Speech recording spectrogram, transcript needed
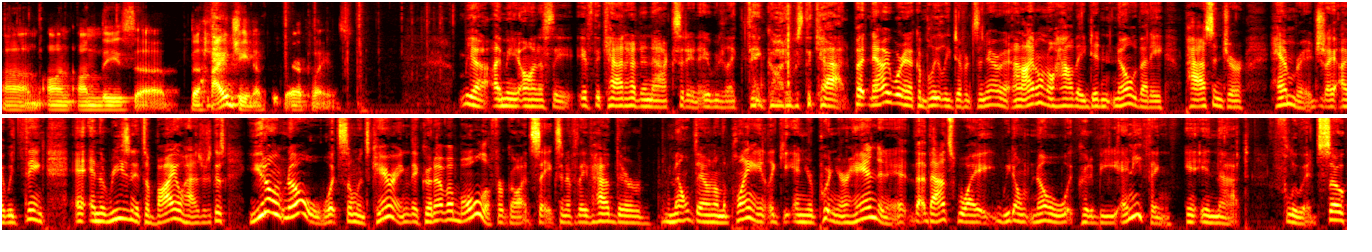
um, on on these uh, the hygiene of these airplanes. Yeah, I mean, honestly, if the cat had an accident, it would be like, thank God it was the cat. But now we're in a completely different scenario. And I don't know how they didn't know that a passenger hemorrhaged. I, I would think. And, and, the reason it's a biohazard is because you don't know what someone's carrying. They could have Ebola, for God's sakes. And if they've had their meltdown on the plane, like, and you're putting your hand in it, that, that's why we don't know it could be anything in, in that fluid. So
